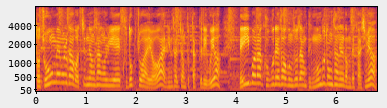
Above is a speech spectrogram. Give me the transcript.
더 좋은 매물과 멋진 영상을 위해 구독, 좋아요, 알림 설정 부탁드리고요. 네이버나 구글에서 문소장 백문부동산을 검색하시면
